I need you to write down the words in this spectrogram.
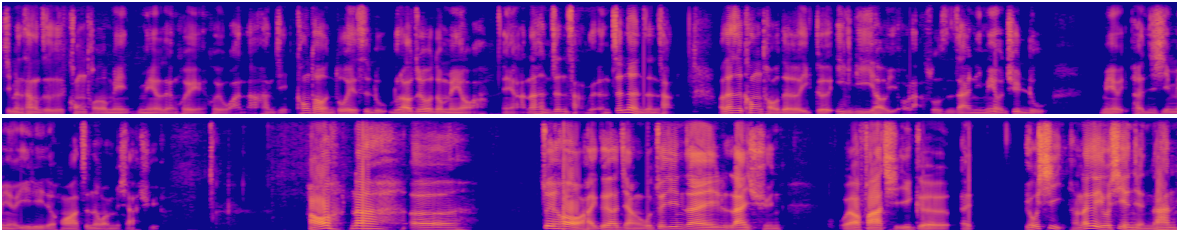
基本上这是空头都没没有人会会玩啊，空头很多也是撸撸到最后都没有啊，哎呀，那很正常的，真的很正常。但是空头的一个毅力要有啦，说实在，你没有去撸，没有恒心，没有毅力的话，真的玩不下去。好，那呃，最后海哥要讲，我最近在赖群，我要发起一个呃游戏啊，那个游戏很简单，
